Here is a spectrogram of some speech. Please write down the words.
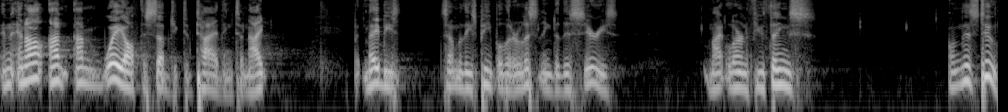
And, and i am way off the subject of tithing tonight, but maybe some of these people that are listening to this series might learn a few things on this too.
